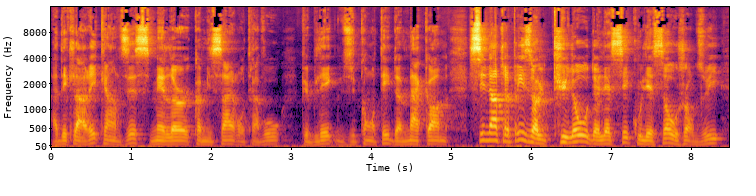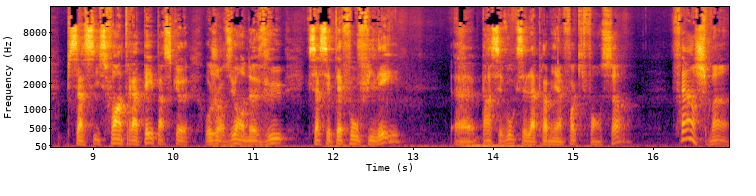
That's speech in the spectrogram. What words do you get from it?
A déclaré Candice Miller, commissaire aux travaux publics du comté de Macomb. Si une entreprise a le culot de laisser couler ça aujourd'hui, puis ça, ils se font attraper parce qu'aujourd'hui, on a vu que ça s'était faufilé. Euh, pensez-vous que c'est la première fois qu'ils font ça? Franchement.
